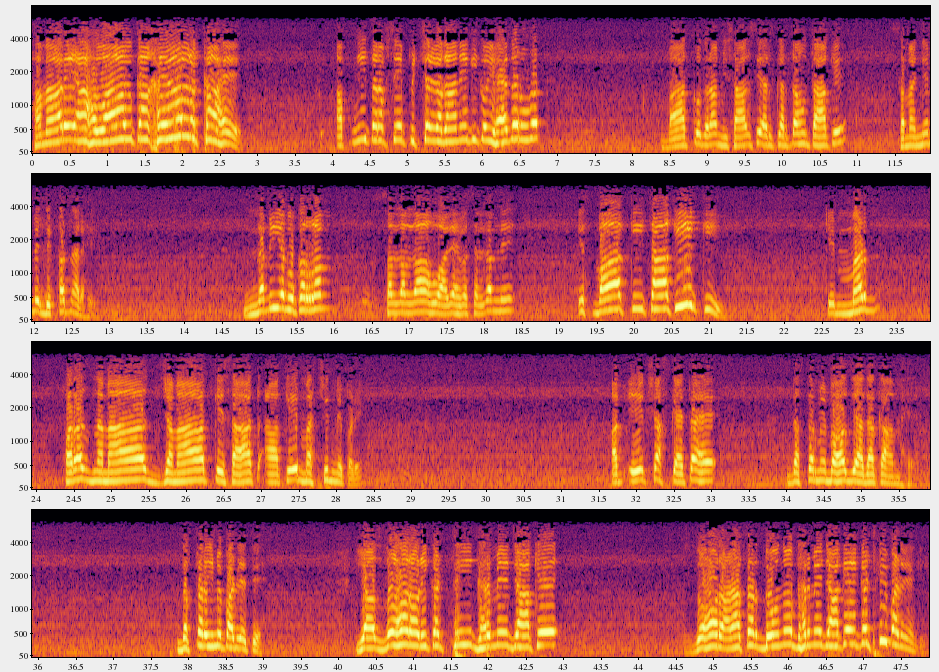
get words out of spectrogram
ہمارے احوال کا خیال رکھا ہے اپنی طرف سے پکچر لگانے کی کوئی ہے ضرورت؟ بات کو ذرا مثال سے ارض کرتا ہوں تاکہ سمجھنے میں دقت نہ رہے۔ نبی مکرم صلی اللہ علیہ وسلم نے اس بات کی تاکید کی کہ مرد فرض نماز جماعت کے ساتھ آ کے مسجد میں پڑھے۔ اب ایک شخص کہتا ہے دفتر میں بہت زیادہ کام ہے۔ دفتر ہی میں پڑھ لیتے۔ یا زہر اور اکٹھی گھر میں جا کے زہر اور اثر دونوں گھر میں جا کے اکٹھی پڑھیں گے۔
